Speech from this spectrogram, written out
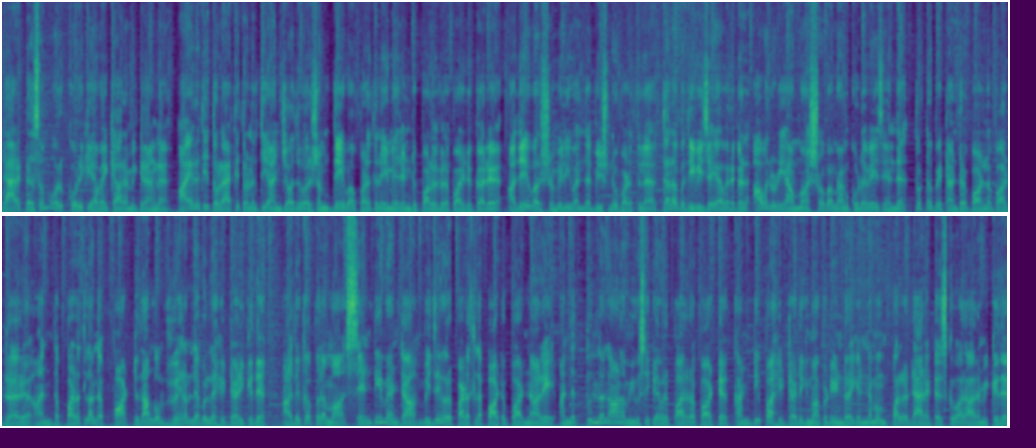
டேரக்டர்ஸும் ஒரு கோரிக்கையா வைக்க ஆரம்பிக்கிறாங்க. ஆயிரத்தி தொள்ளாயிரத்தி தொண்ணூத்தி அஞ்சாவது வருஷம் தேவா படத்துலயுமே ரெண்டு பாடல்களை பாடியிருக்காரு. அதே வருஷம் வெளிவந்த விஷ்ணு படத்துல தளபதி விஜய் அவர்கள் அவருடைய அம்மா ஷோபா மேம் கூடவே சேர்ந்து தொட்டபேட்டான்ற பாடல பாடுறாரு. அந்த படத்துல அந்த பாட்டு தாங்க வேற லெவல்ல ஹிட் அடிக்குது. அதுக்கப்புறமா சென்டிமெண்டா விஜய் ஒரு படத்துல பாட்டு பாடினாலே அந்த துல்லதான மியூசிக்ல அவர் பாடுற பாட்டு கண்டிப்பா ஹிட் அடிக்கும் அப்படின்ற எண்ணமும் பல டேரக்டர்ஸ்க்கு வர ஆரம்பிக்குது.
